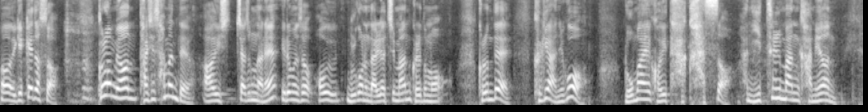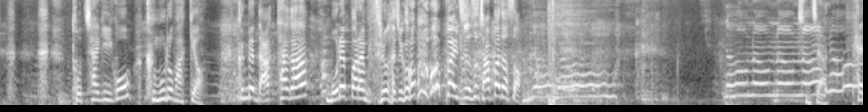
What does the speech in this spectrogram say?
어 이게 깨졌어. 그러면 다시 사면 돼요. 아 이 짜증나네 이러면서 어 물건은 날렸지만 그래도 뭐 그런데 그게 아니고 로마에 거의 다 갔어. 한 이틀만 가면 도착이고 금으로 바뀌어. 근데 낙타가 모래바람이 들어가지고 헛발 찢어서 자빠졌어. 진짜 패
